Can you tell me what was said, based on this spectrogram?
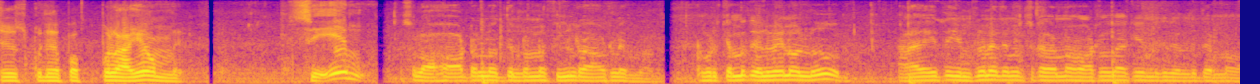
చేసుకునే పప్పులాగే ఉంది. సేమ్. అసలు ఆ హోటల్లో తింటున్న ఫీల్ రావట్లేదు మనం ఇప్పుడు కింద తెలివైన వాళ్ళు అలాగైతే ఇంట్లోనే తినొచ్చు కదన్నా హోటల్ దాకా ఎందుకు వెళ్ళి తిన్నాం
